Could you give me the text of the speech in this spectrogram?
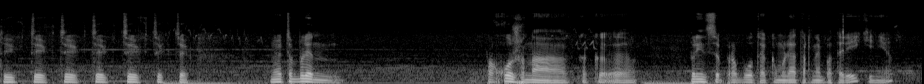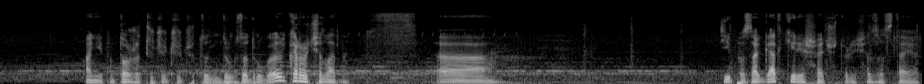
Тык, тык, тык, тык, тык, тык, тык. Ну это, блин... Похоже на как э, принцип работы аккумуляторной батарейки, нет? Они там тоже чуть-чуть друг за друга. Короче, ладно. А, Типа загадки решать, что ли, сейчас заставят.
